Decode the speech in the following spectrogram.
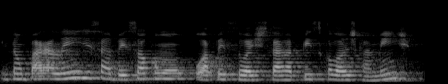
Então, para além de saber só como a pessoa estava psicologicamente,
